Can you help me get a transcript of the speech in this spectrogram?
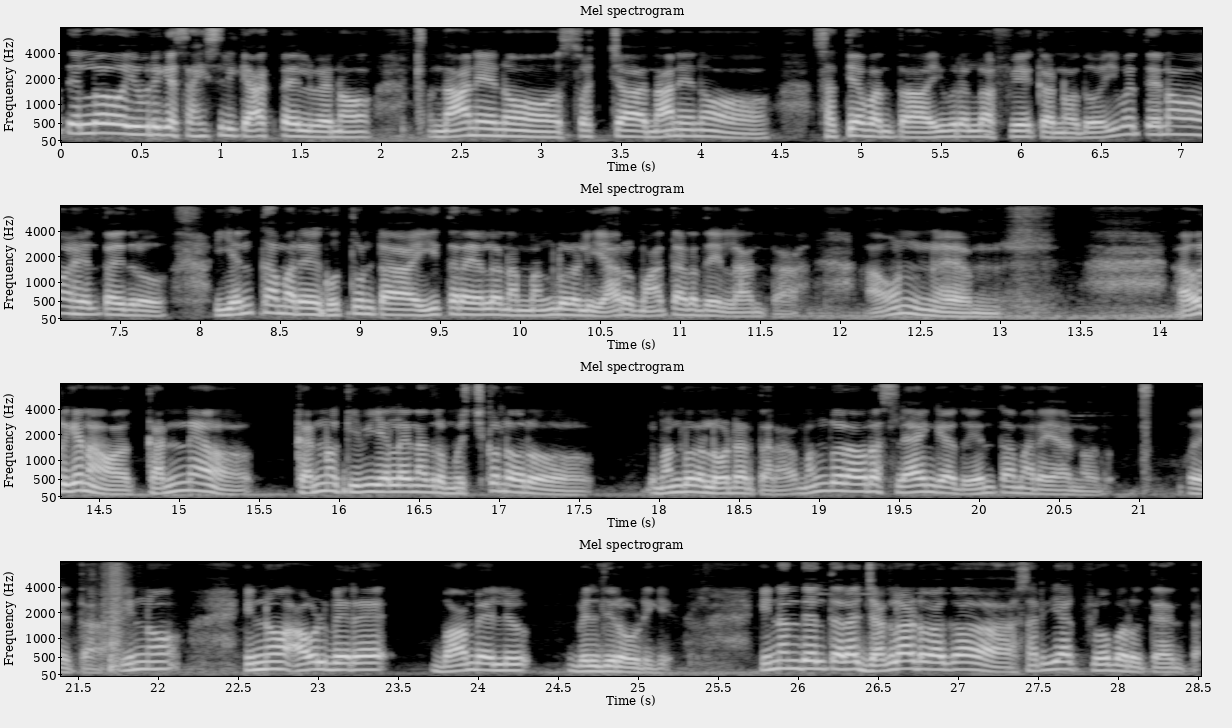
ಅದೆಲ್ಲೋ ಇವರಿಗೆ ಸಹಿಸಲಿಕ್ಕೆ ಆಗ್ತಾ ಇಲ್ವೇನೋ? ನಾನೇನೋ ಸ್ವಚ್ಛ, ನಾನೇನೋ ಸತ್ಯವಂತ, ಇವರೆಲ್ಲ ಫೇಕ್ ಅನ್ನೋದು, ಇವತ್ತೇನೋ ಹೇಳ್ತಾ ಇದ್ರು ಎಂಥ ಮರೆ ಗೊತ್ತುಂಟಾ? ಈ ಥರ ಎಲ್ಲ ನಮ್ಮ ಮಂಗಳೂರಲ್ಲಿ ಯಾರೂ ಮಾತಾಡೋದೇ ಇಲ್ಲ ಅಂತ. ಅವನು ಅವ್ರಿಗೇನೋ ಕಣ್ಣು ಕಣ್ಣು ಕಿವಿ ಎಲ್ಲ ಏನಾದರೂ ಮುಚ್ಕೊಂಡು ಅವರು ಮಂಗಳೂರಲ್ಲಿ ಓಡಾಡ್ತಾರೆ? ಮಂಗಳೂರು ಅವರ ಸ್ಲ್ಯಾಂಗ್ ಅದು ಎಂಥ ಮರೆಯ ಅನ್ನೋದು. ಗೊತ್ತಾಯ್ತಾ? ಇನ್ನು ಇನ್ನು ಅವಳು ಬೇರೆ ಬಾಂಬೆಯಲ್ಲಿ ಬೆಳೆದಿರೋ ಹುಡುಗಿ. ಇನ್ನೊಂದು ಹೇಳ್ತಾರೆ, ಜಗಳಾಡುವಾಗ ಸರಿಯಾಗಿ ಫ್ಲೋ ಬರುತ್ತೆ ಅಂತ.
